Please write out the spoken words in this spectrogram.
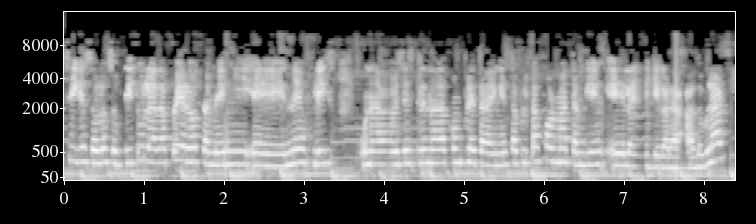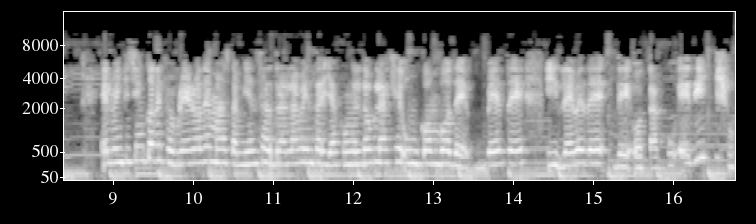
sigue solo subtitulada, pero también eh, Netflix, una vez estrenada completa en esta plataforma, también la llegará a doblar el 25 de febrero además también saldrá a la venta ya con el doblaje un combo de BD y DVD de Otaku Edition.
